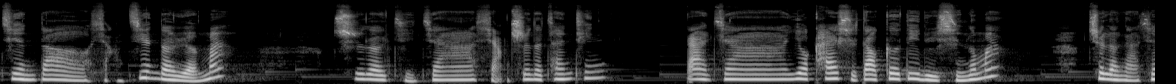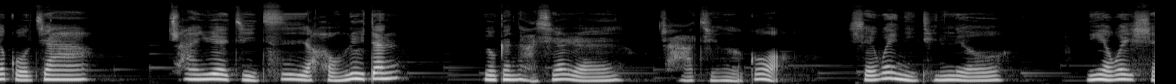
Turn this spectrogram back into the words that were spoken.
见到想见的人吗？吃了几家想吃的餐厅？大家又开始到各地旅行了吗？去了哪些国家？穿越几次红绿灯？又跟哪些人擦肩而过？谁为你停留？你也为谁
